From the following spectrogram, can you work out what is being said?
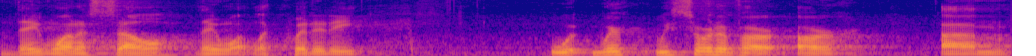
they want to sell, they want liquidity. We're, we're, sort of are, are um,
